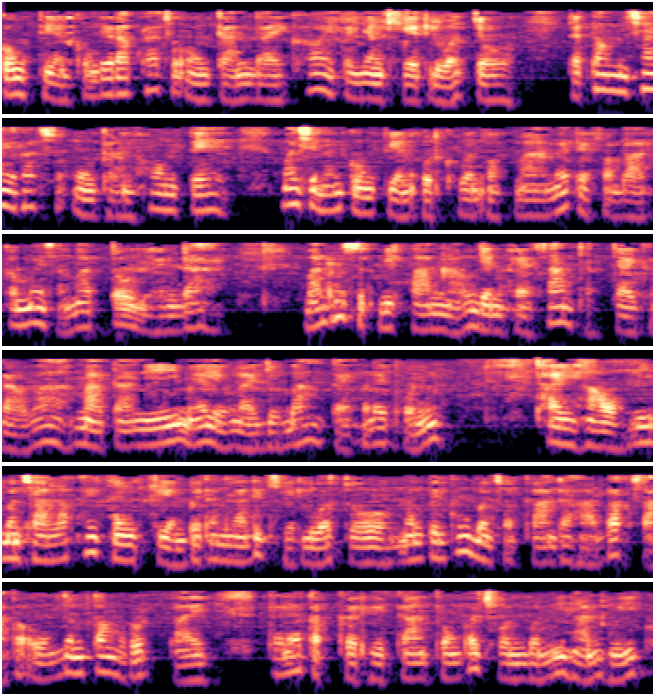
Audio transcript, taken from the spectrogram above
กงเตียนคงได้รับพระราชองค์การใดค่อยไปยังเขตหลวโจ แต่ต้องไม่ใช่ราชองค์การห้องเต้ ไม่เช่นนั้นกงเตียนอดควรออกมา แม้แต่ฝาบาทก็ไม่สามารถโต้แย้งได้ มันรู้สึกมีความหนาวเย็นแผ่ซ่านจากใจกล่าวว่า มาตานี้แม้เหลวไหลอยู่บ้างแต่ก็ได้ผล ไทเฮามีบัญชารับให้กงเตียนไปทำงานที่เขตหลวโจ มันเป็นผู้บัญชาการทหารรักษาพระองค์ย่อมต้องรุดไป แต่แล้วกับเกิดเหตุการณ์ทรงพระชนบนวิหารหุยค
